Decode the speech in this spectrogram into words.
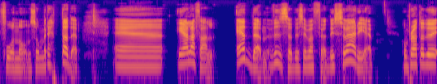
få någon som rättade. Eh, i alla fall, Edden visade sig vara född i Sverige. Hon pratade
